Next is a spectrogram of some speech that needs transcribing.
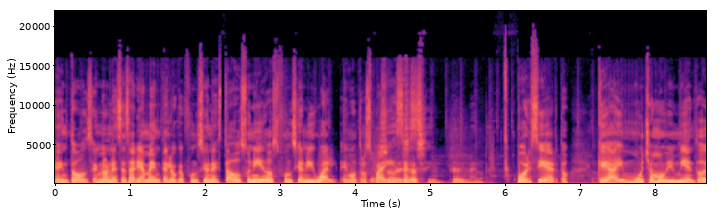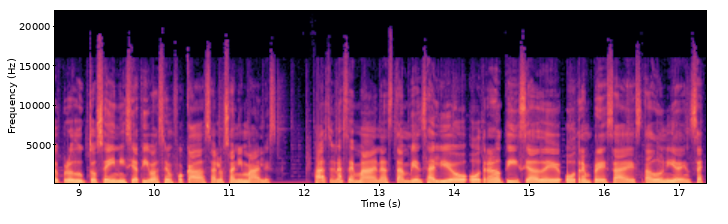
Entonces, no necesariamente lo que funciona en Estados Unidos funciona igual en otros Eso países. es así, realmente. Por cierto, que hay mucho movimiento de productos e iniciativas enfocadas a los animales. Hace unas semanas también salió otra noticia de otra empresa estadounidense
